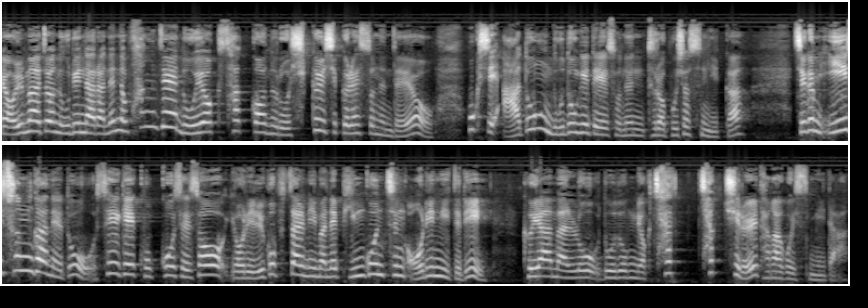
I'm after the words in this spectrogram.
얼마 전 우리나라는 황제 노역 사건으로 시끌시끌했었는데요. 혹시 아동 노동에 대해서는 들어보셨습니까? 지금 이 순간에도 세계 곳곳에서 17살 미만의 빈곤층 어린이들이 그야말로 노동력 착, 착취를 당하고 있습니다.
